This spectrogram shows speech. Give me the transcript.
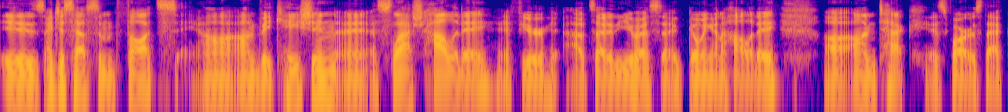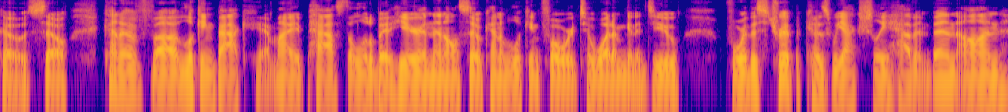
is I just have some thoughts uh, on vacation uh, slash holiday if you're outside of the U.S. Uh, going on a holiday uh, on tech as far as that goes. So kind of uh, looking back at my past a little bit here, and then also kind of looking forward to what I'm going to do for this trip because we actually haven't been on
